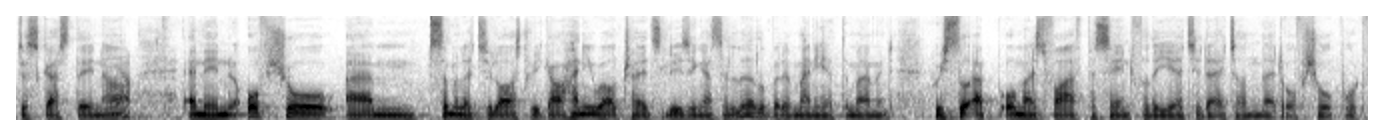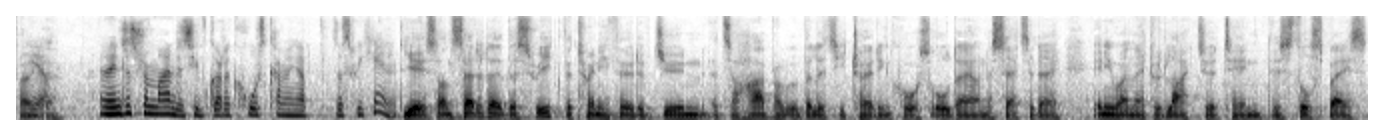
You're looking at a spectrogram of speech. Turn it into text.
discussed there now. And then offshore, um, similar to last week, our Honeywell trade's losing us a little bit of money at the moment. We're still up almost 5% for the year to date on that offshore portfolio. Yeah. And then just remind us, you've got a course coming up this weekend. Yes, on Saturday this week, the 23rd of June, it's a high probability trading course all day on a Saturday. Anyone that would like to attend, there's still space.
